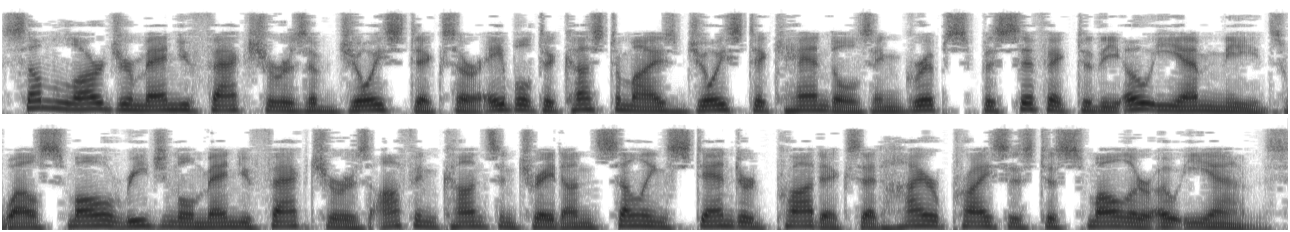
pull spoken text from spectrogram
Some larger manufacturers of joysticks are able to customize joystick handles and grips specific to the OEM needs while small regional manufacturers often concentrate on selling standard products at higher prices to smaller OEMs.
